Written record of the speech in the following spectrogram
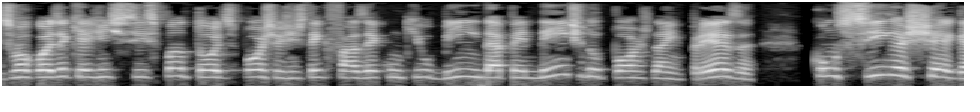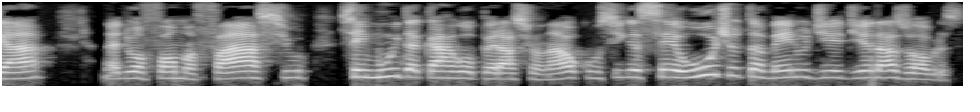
Isso foi uma coisa que a gente se espantou, disse, poxa, a gente tem que fazer com que o BIM, independente do porte da empresa, consiga chegar né, de uma forma fácil, sem muita carga operacional, consiga ser útil também no dia a dia das obras.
